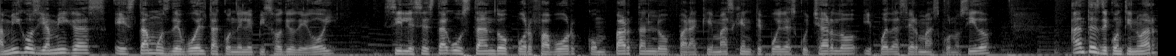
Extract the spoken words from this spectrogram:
Amigos y amigas, estamos de vuelta con el episodio de hoy si les está gustando, por favor, compártanlo para que más gente pueda escucharlo y pueda ser más conocido. Antes de continuar,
